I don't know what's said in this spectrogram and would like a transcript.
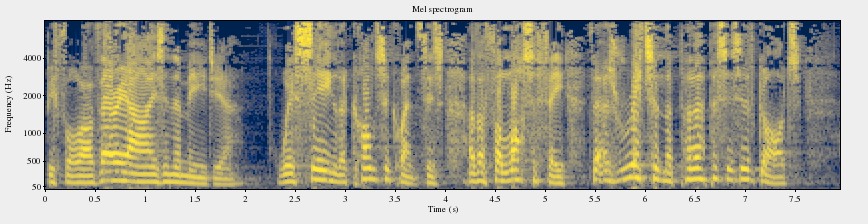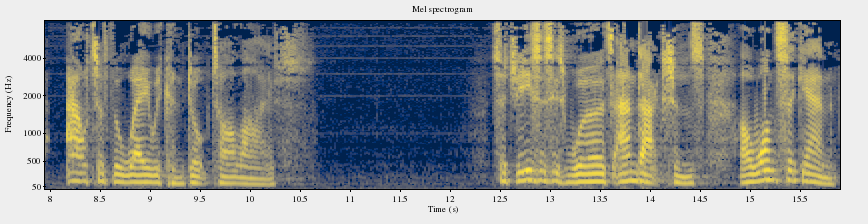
before our very eyes in the media, we're seeing the consequences of a philosophy that has written the purposes of God out of the way we conduct our lives. So Jesus' words and actions are once again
